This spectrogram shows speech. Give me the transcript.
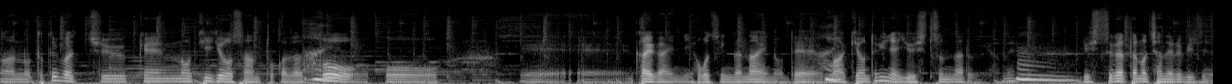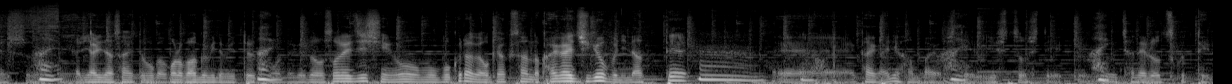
ああの例えば中堅の企業さんとかだと、はい、えー、海外に法人がないので、はい、まあ基本的には輸出になるよね、うん、輸出型のチャンネルビジネス。やりなさいと僕はこの番組でも言ってると思うんだけど、はい、それ自身をもう僕らがお客さんの海外事業部になって、うん、えー、海外に販売をしている、輸出をしている、チャンネルを作っている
